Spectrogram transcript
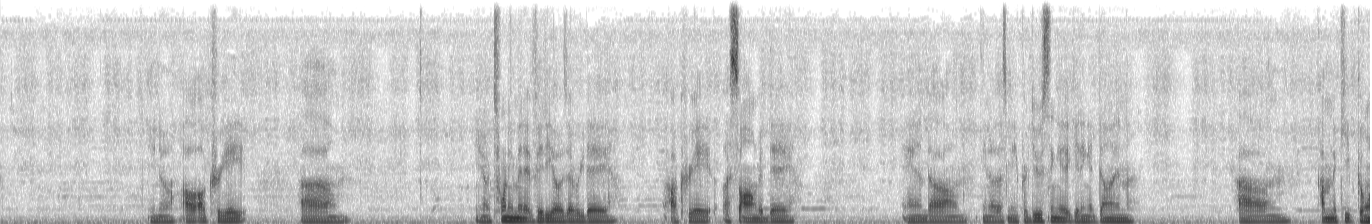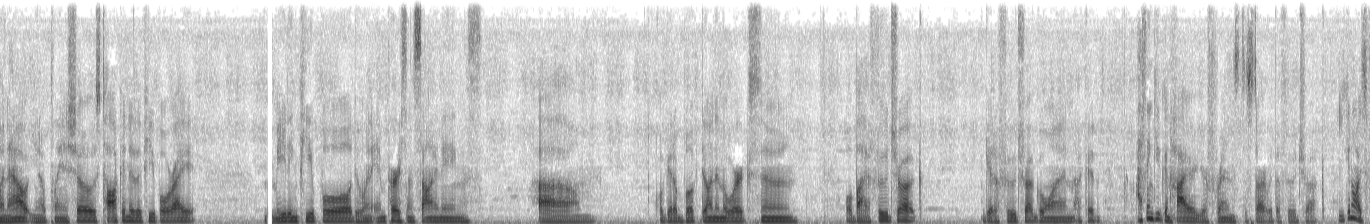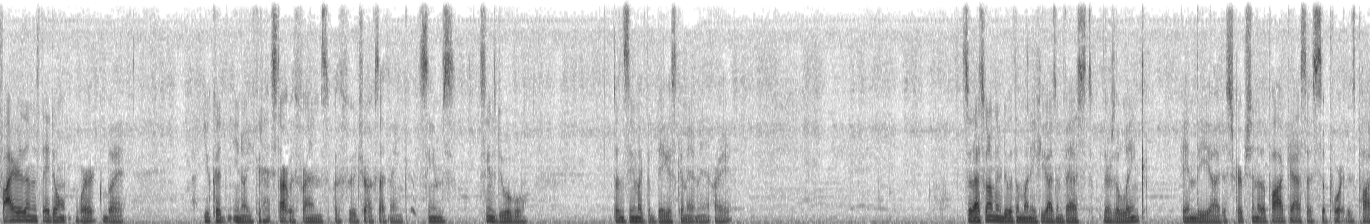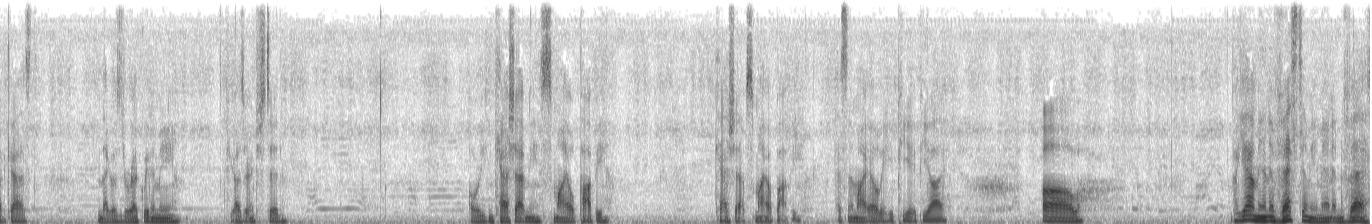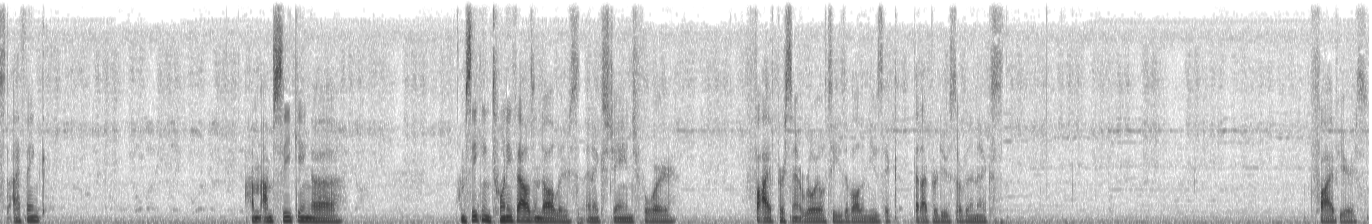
You know, I'll, I'll create, um, you know, 20 minute videos every day. I'll create a song a day. And, um, you know, that's me producing it, getting it done. Um, I'm going to keep going out, you know, playing shows, talking to the people, right? Meeting people, doing in person signings. Um, We'll get a book done in the works soon. We'll buy a food truck, get a food truck going. I could, I think you can hire your friends to start with a food truck. You can always fire them if they don't work, but you could, you know, you could start with friends with food trucks. I think it seems seems doable. Doesn't seem like the biggest commitment, right? So that's what I'm going to do with the money. If you guys invest, there's a link in the uh, description of the podcast says support this podcast. And that goes directly to me if you guys are interested. or you can cash at me, Smile Papi. Cash app Smile Papi. S M I L E P A P I. Uh, but yeah, man, invest in me, man. Invest. I think I'm I'm seeking uh I'm seeking twenty thousand dollars in exchange for five percent royalties of all the music that I produce over the next five years.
